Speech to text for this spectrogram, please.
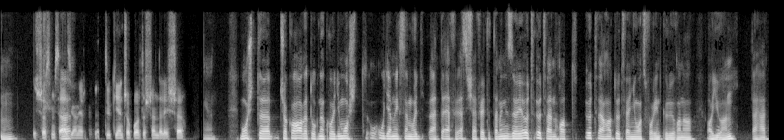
Uh-huh. És azt mi 100 juan érkezettük ilyen csoportos rendeléssel. Igen. Most csak a hallgatóknak, hogy most úgy emlékszem, hogy hát ezt is elfelejtettem megnézni, hogy 56-58 forint körül van a, a yuan. Tehát,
